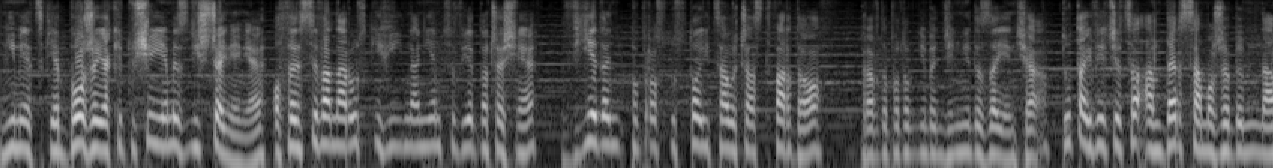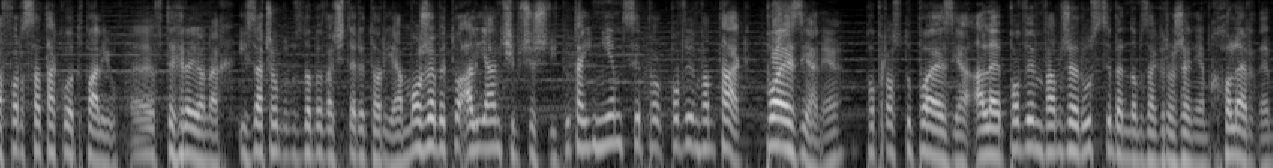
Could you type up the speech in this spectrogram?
niemieckie. Boże, jakie tu siejemy zniszczenie, nie? Ofensywa na ruskich na Niemców jednocześnie. Wiedeń po prostu stoi cały czas twardo. Prawdopodobnie będzie nie do zajęcia. Tutaj wiecie co, Andersa może bym na force ataku odpalił e, w tych rejonach i zacząłbym zdobywać terytoria. Może by tu alianci przyszli. Tutaj Niemcy, po, powiem wam tak, poezja, nie? Po prostu poezja, ale powiem wam, że Ruscy będą zagrożeniem cholernym,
